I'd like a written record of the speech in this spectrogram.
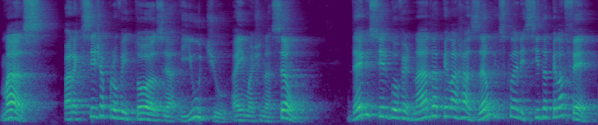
Mas, para que seja proveitosa e útil a imaginação, deve ser governada pela razão esclarecida pela fé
